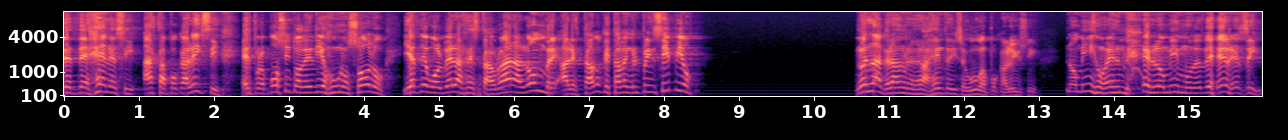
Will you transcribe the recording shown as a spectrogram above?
desde Génesis hasta Apocalipsis, el propósito de Dios es uno solo y es de volver a restaurar al hombre al estado que estaba en el principio. No es la gran, la gente dice, uh, Apocalipsis. No, mi hijo, es, lo mismo desde Génesis.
